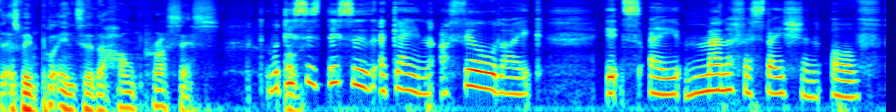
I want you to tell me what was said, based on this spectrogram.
that has been put into the whole process. Well, this is this is again. I feel like it's a manifestation of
